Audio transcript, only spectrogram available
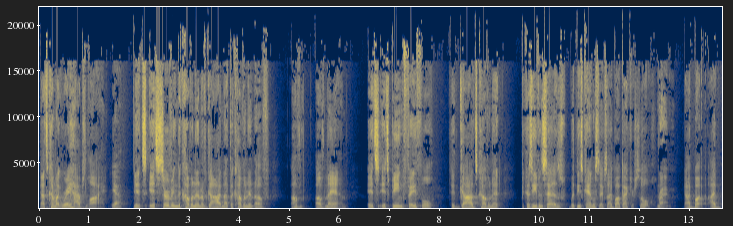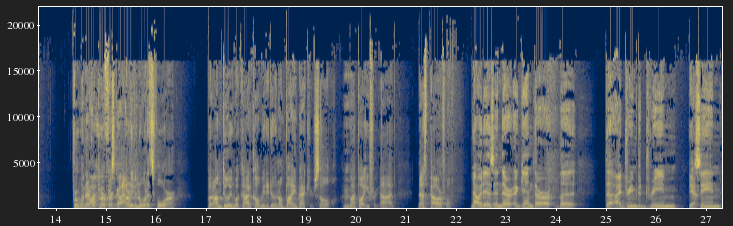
that's kind of like Rahab's lie. Yeah. It's it's serving the covenant of God, not the covenant of of of man. It's it's being faithful to God's covenant because he even says, with these candlesticks, I bought back your soul. Right. I bought I for whatever bought you for purpose. I don't even know what it's for, but I'm doing what God called me to do, and I'm buying back your soul. Mm-hmm. I bought you for God. That's powerful. No, it is, and there again, there are the the I dreamed a dream Yeah. scene,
